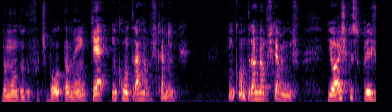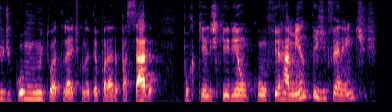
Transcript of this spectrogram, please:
no mundo do futebol também, que é encontrar novos caminhos. Encontrar novos caminhos. E eu acho que isso prejudicou muito o Atlético na temporada passada, porque eles queriam, com ferramentas diferentes,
